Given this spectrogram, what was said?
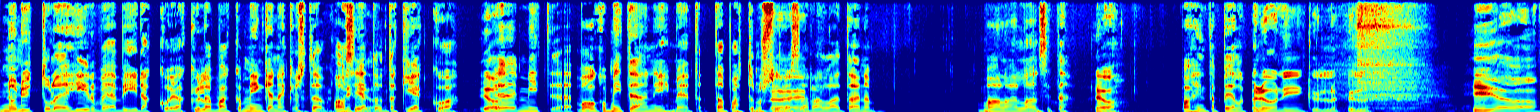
no nyt tulee hirveä viidakko ja kyllä vaikka minkä näköistä asiatonta kiekkoa. Joo. Ei mitään. Onko mitään ihmeitä tapahtunut No sillä ei. saralla, että aina maalaillaan sitä. Joo. pahinta pelkoa. No niin, kyllä, kyllä. Joo,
